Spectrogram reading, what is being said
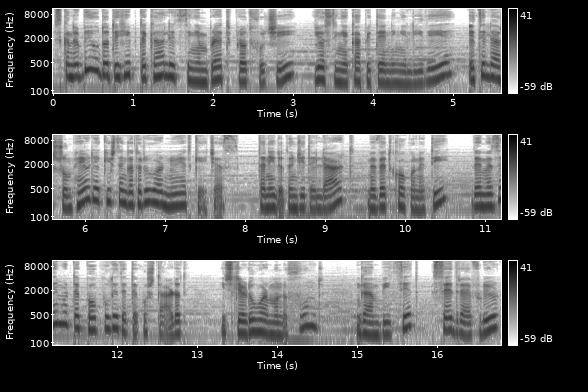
Skënderbeu do t'i hipte kalit si një mbret plot fuqi, jo si një kapiten i një lidhjeje, e cila shumë herë ia kishte ngatërruar nyjet keqas. Tani do të ngjitej lart me vetë kokën e tij dhe me zemër te populli e tek ushtarët, i çliruar më në fund nga ambiciet, sedra e fryrë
